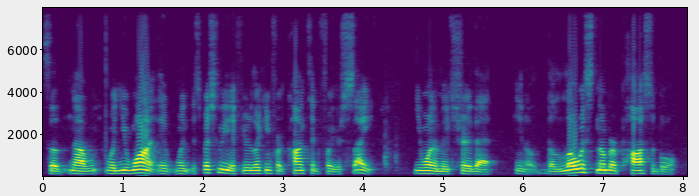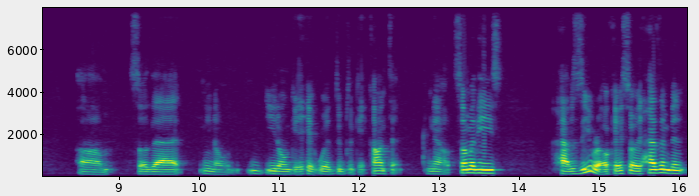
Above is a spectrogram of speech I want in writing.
So now what you want, it, when, especially if you're looking for content for your site, you want to make sure that, you know, the lowest number possible um, so that, you know, you don't get hit with duplicate content. Now, some of these have zero, okay? So it hasn't been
